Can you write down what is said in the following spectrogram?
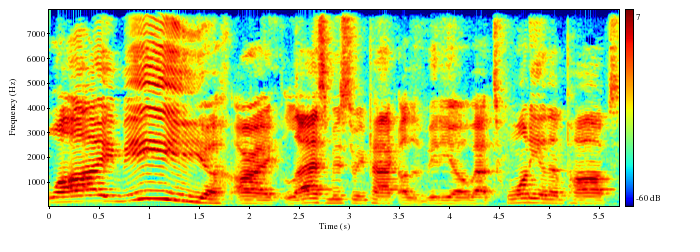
why me? All right, last mystery pack of the video. About 20 of them popped.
